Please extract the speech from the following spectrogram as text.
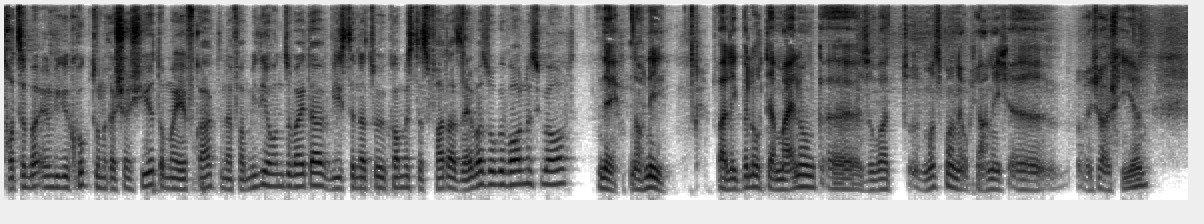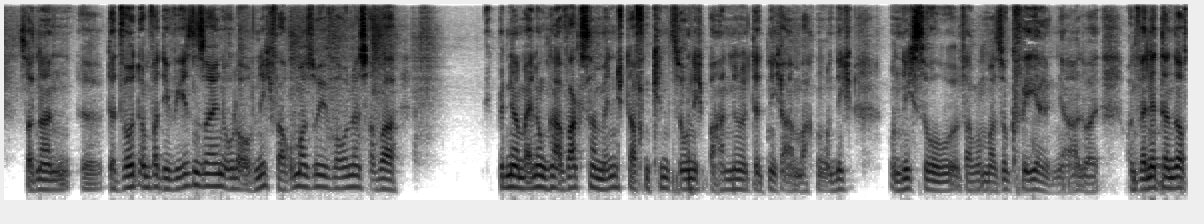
trotzdem mal irgendwie geguckt und recherchiert und mal gefragt in der Familie und so weiter, wie es denn dazu gekommen ist, dass Vater selber so geworden ist überhaupt? Nee, noch nie. Weil ich bin auch der Meinung, äh, sowas muss man auch ja nicht äh, recherchieren, sondern äh, das wird irgendwas gewesen sein oder auch nicht, warum er so geworden ist, aber bin der Meinung, ein erwachsener Mensch darf ein Kind so nicht behandeln und das nicht anmachen und nicht, und nicht so, sagen wir mal, so quälen, ja. Und wenn es dann doch,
